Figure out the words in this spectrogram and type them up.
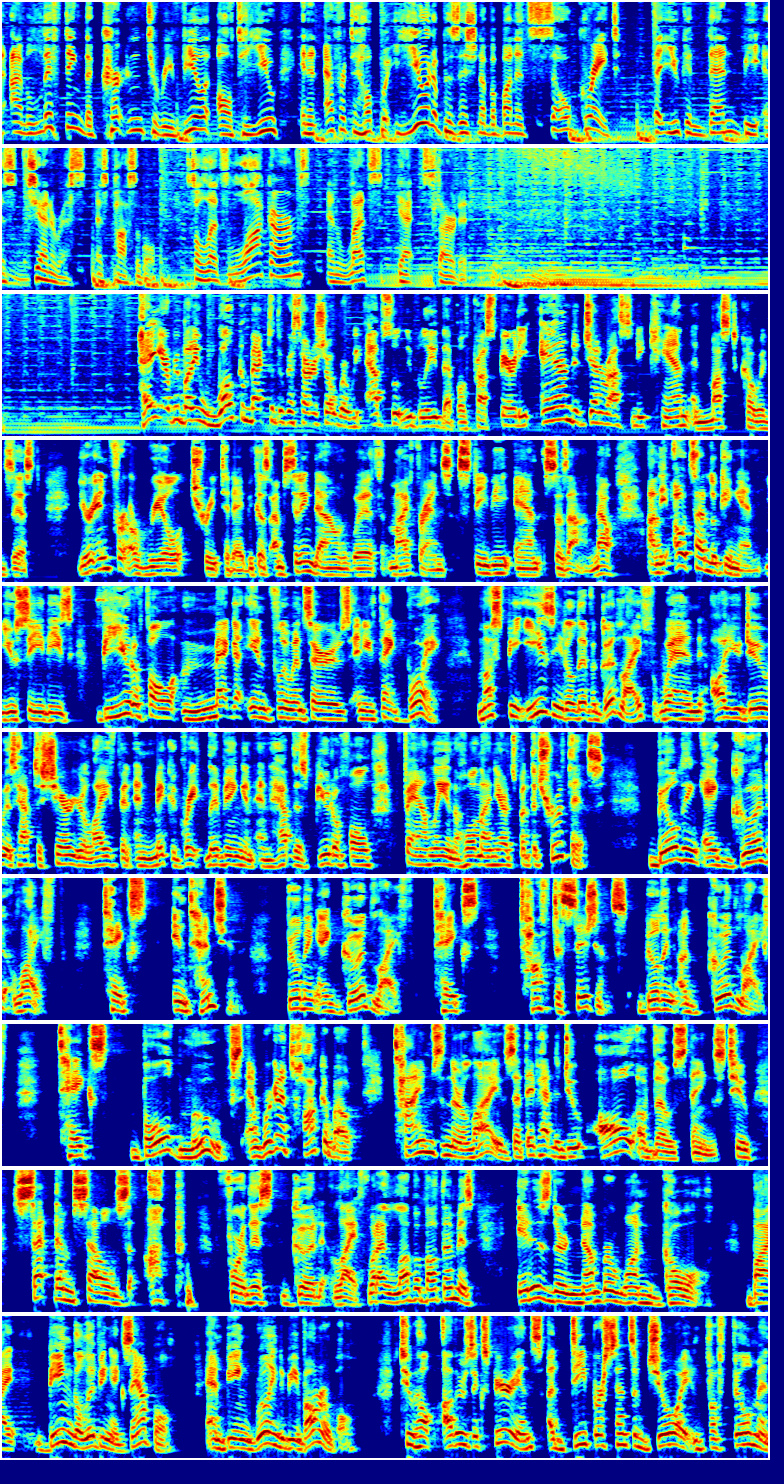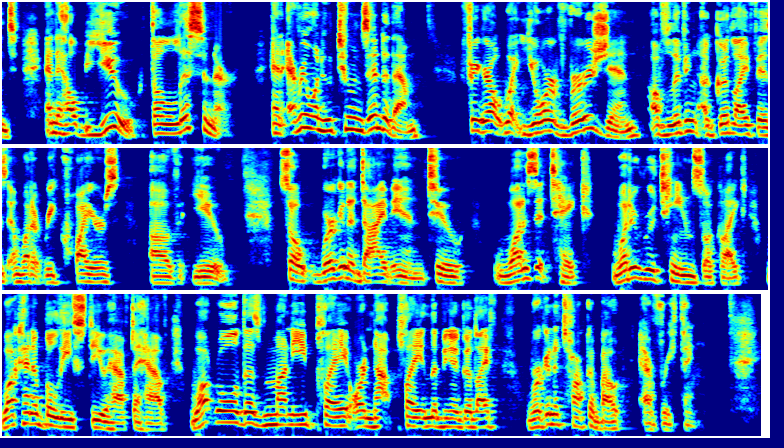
and I'm lifting the curtain to reveal it all to you in an effort to help put you in a position of abundance so great that you can then be as generous as possible. So let's lock arms and let's get started. Hey, everybody, welcome back to the Chris Harder Show, where we absolutely believe that both prosperity and generosity can and must coexist. You're in for a real treat today because I'm sitting down with my friends, Stevie and Sazan. Now, on the outside looking in, you see these beautiful mega influencers, and you think, boy, must be easy to live a good life when all you do is have to share your life and, and make a great living and, and have this beautiful family and the whole nine yards. But the truth is, building a good life takes intention. Building a good life takes tough decisions. Building a good life takes bold moves. And we're going to talk about times in their lives that they've had to do all of those things to set themselves up for this good life. What I love about them is it is their number one goal by being the living example and being willing to be vulnerable to help others experience a deeper sense of joy and fulfillment and to help you, the listener, and everyone who tunes into them figure out what your version of living a good life is and what it requires of you. So we're going to dive into what does it take? What do routines look like? What kind of beliefs do you have to have? What role does money play or not play in living a good life? We're going to talk about everything.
